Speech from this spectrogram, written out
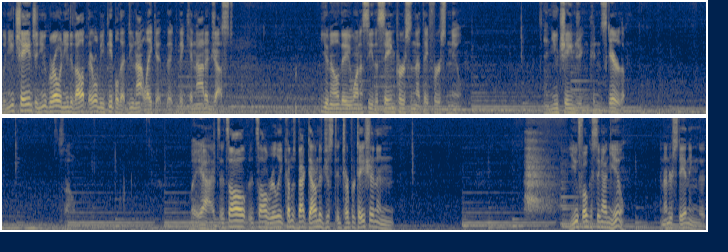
when you change and you grow and you develop there will be people that do not like it that they cannot adjust. You know they want to see the same person that they first knew. And you changing can scare them but yeah, it's it's all it's all really comes back down to just interpretation and you focusing on you and understanding that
